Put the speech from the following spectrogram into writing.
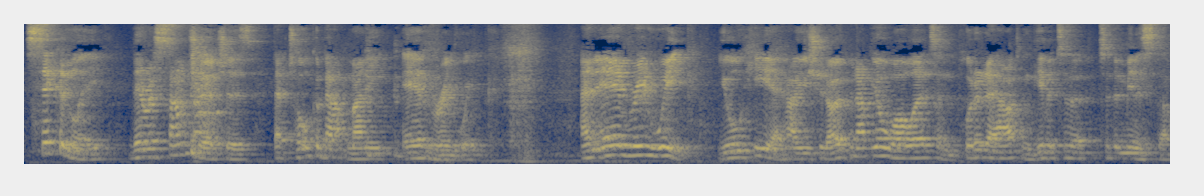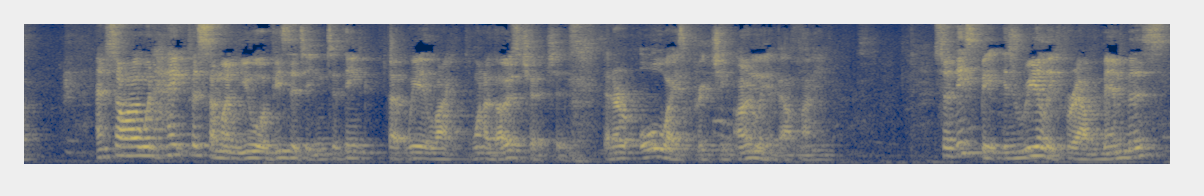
Secondly, there are some churches that talk about money every week. And every week you'll hear how you should open up your wallet and put it out and give it to the, to the minister. And so I would hate for someone new or visiting to think that we're like one of those churches that are always preaching only about money. So this bit is really for our members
